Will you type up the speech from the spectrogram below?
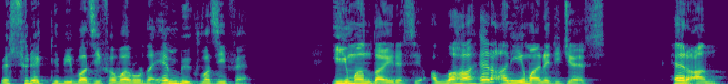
ve sürekli bir vazife var orada. En büyük vazife. İman dairesi. Allah'a her an iman edeceğiz. Her an.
